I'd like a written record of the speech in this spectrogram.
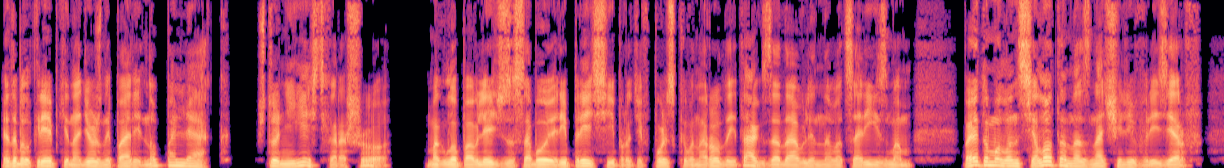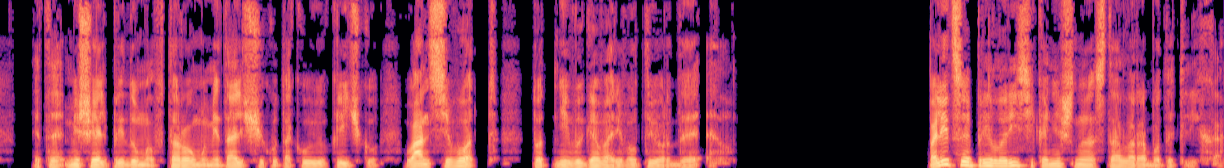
Это был крепкий, надежный парень, но поляк, что не есть хорошо, могло повлечь за собой репрессии против польского народа и так задавленного царизмом, поэтому Ланселота назначили в резерв. Это Мишель придумал второму метальщику такую кличку — Вансивот, тот не выговаривал твердое «Л». Полиция при Лорисе, конечно, стала работать лихо.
